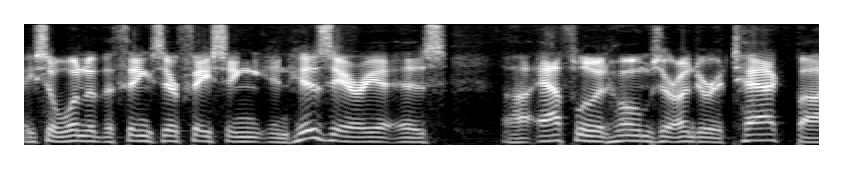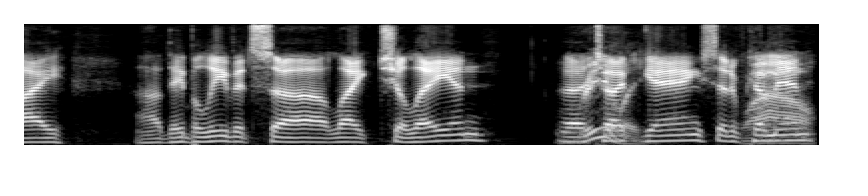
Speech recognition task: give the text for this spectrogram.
he said one of the things they're facing in his area is uh, affluent homes are under attack by. Uh, they believe it's uh, like Chilean Really? type gangs that have come in,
